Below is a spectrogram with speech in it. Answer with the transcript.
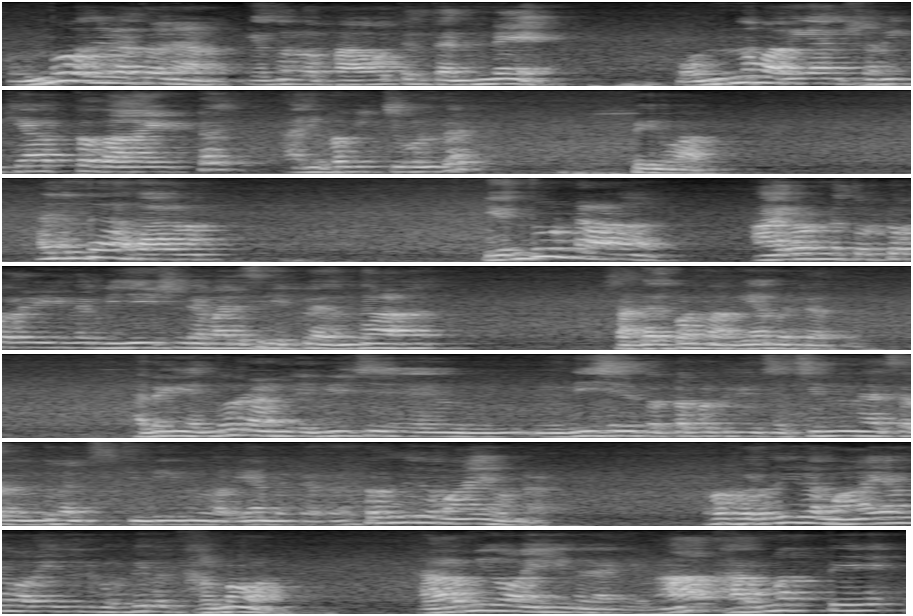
ഒന്നും അറിയാത്തവനാണ് എന്നുള്ള ഭാവത്തിൽ തന്നെ ഒന്നും അറിയാൻ ശ്രമിക്കാത്തതായിട്ട് അനുഭവിച്ചുകൊണ്ട് പെരുമാറും. അതിനെന്താണ് കാരണം? എന്തുകൊണ്ടാണ് ആരോണിനെ തൊട്ട് പറയുന്ന ബിജീഷിന്റെ മനസ്സിൽ ഇപ്പൊ എന്താണ് സങ്കല്പം എന്ന് അറിയാൻ പറ്റാത്തത്? അല്ലെങ്കിൽ എന്തുകൊണ്ടാണ് രമീഷ് നിതീഷിനെ തൊട്ടപ്പുറത്തേക്ക് സച്ചിൻ നാസർ എന്ത് മനസ്സിൽ ചിന്തിക്കുന്നു അറിയാൻ പറ്റാത്തത്? പ്രകൃതിയുടെ മായ കൊണ്ടാണ്. അപ്പോൾ പ്രകൃതിയുടെ മായ എന്ന് പറയുന്നത് പ്രകൃതിയുടെ ധർമ്മമാണ്. ധാർമ്മികമായിരിക്കുന്ന കാര്യമാണ്. ആ ധർമ്മത്തെ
